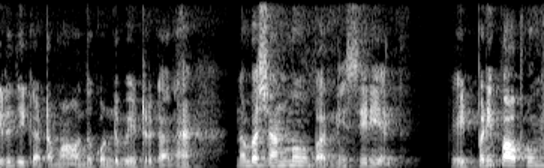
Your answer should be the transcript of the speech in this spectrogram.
இறுதி கட்டமாக வந்து கொண்டு போயிட்டுருக்காங்க நம்ம சண்முகம் பரணி சீரியல் வெயிட் பண்ணி பார்ப்போம்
